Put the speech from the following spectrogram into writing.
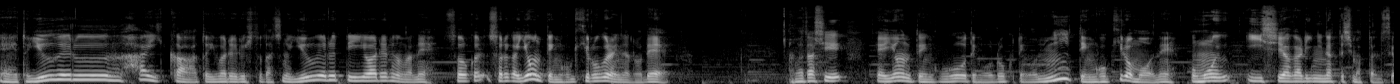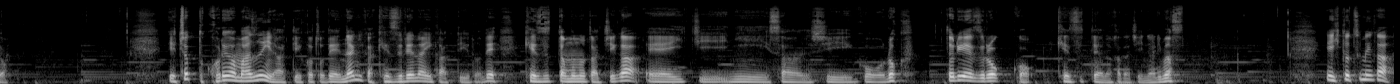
えーと、UL ハイカーと言われる人たちの UL って言われるのがねそれそれが4.5キロぐらいなので私4.5.5.6.52.5キロもね重い仕上がりになってしまったんですよ。でちょっとこれはまずいなっていうことで何か削れないかっていうので削ったものたちが123456とりあえず6個削ったような形になります。で1つ目が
